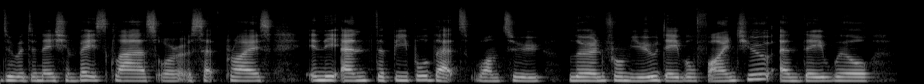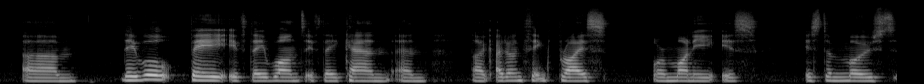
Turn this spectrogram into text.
do a donation based class or a set price, in the end the people that want to learn from you, they will find you and they will um, they will pay if they want, if they can and like I don't think price or money is is the most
